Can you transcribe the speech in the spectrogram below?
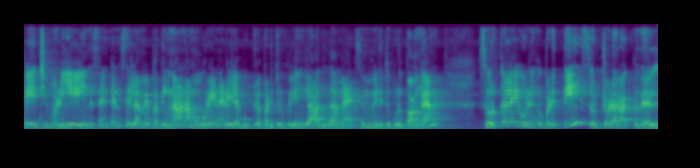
பேச்சு மொழியே. இந்த சென்டென்ஸ் எல்லாமே பார்த்தீங்கன்னா நம்ம உரைநடையில் புக்கில் படிச்சிருப்போம் இல்லைங்களா? அதுதான் மேக்ஸிமம் எடுத்து கொடுப்பாங்க. சொற்களை ஒழுங்குபடுத்தி சொற்றொடராக்குதல்.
